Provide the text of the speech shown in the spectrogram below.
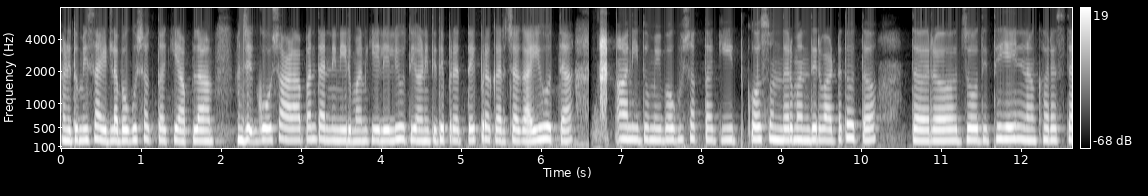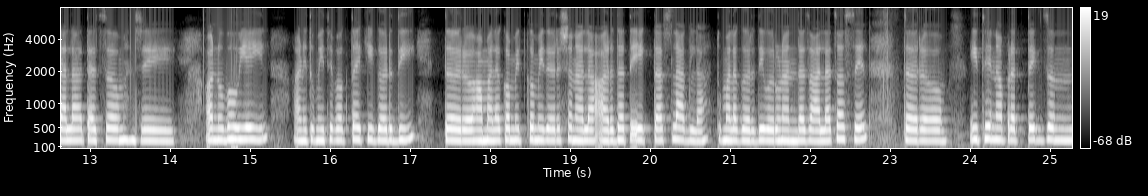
आणि तुम्ही साईडला बघू शकता की आपला म्हणजे गोशाळा पण त्यांनी निर्माण केलेली होती आणि तिथे प्रत्येक प्रकारच्या गायी होत्या. आणि तुम्ही बघू शकता की इतकं सुंदर मंदिर वाटत होतं. तर जो तिथे येईल ना खरंच त्याला त्याचं म्हणजे अनुभव येईल. आणि तुम्ही इथे बघताय की गर्दी. तर आम्हाला कमीत कमी दर्शनाला अर्धा ते एक तास लागला. तुम्हाला गर्दीवरून अंदाज आलाच असेल. तर इथे ना प्रत्येकजण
